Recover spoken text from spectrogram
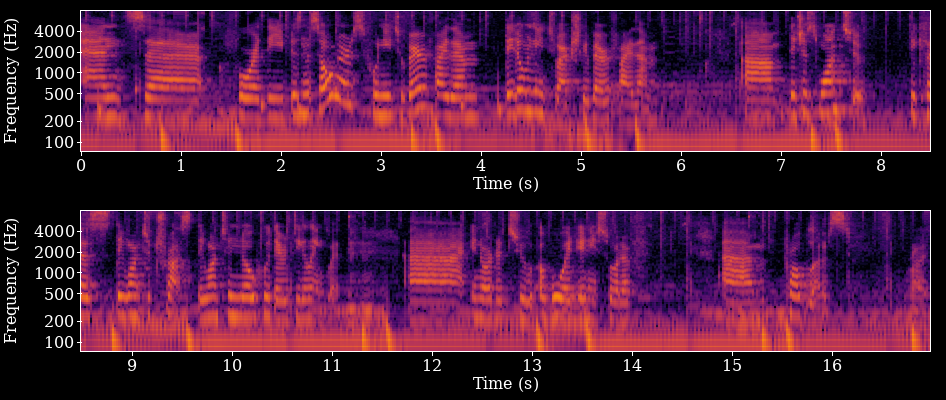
And uh, for the business owners who need to verify them, they don't need to actually verify them. Um, they just want to because they want to trust, they want to know who they're dealing with mm-hmm. uh, in order to avoid any sort of um, problems. Right.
